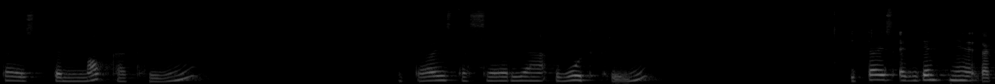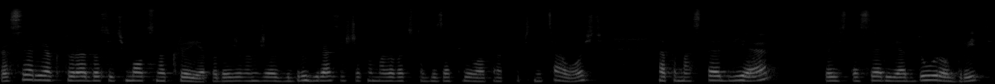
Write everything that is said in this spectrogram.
To jest ten Mocha Cream i to jest ta seria Wood Cream. I to jest ewidentnie taka seria, która dosyć mocno kryje. Podejrzewam, że jakby drugi raz jeszcze pomalować, to by zakryła praktycznie całość. Natomiast te dwie, to jest ta seria Duro Grid.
